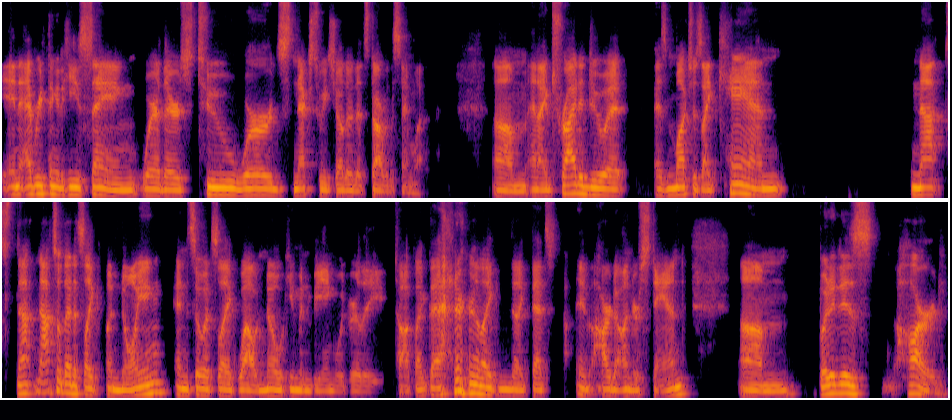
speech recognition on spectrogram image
in everything that he's saying where there's two words next to each other that start with the same letter. Um, and I try to do it as much as I can not not not so that it's like annoying and so it's like wow no human being would really talk like that or like like that's hard to understand um but it is hard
